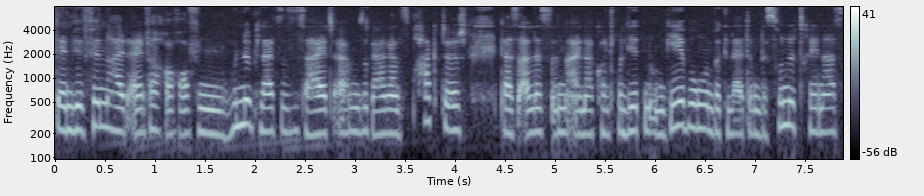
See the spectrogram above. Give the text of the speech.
Denn wir finden halt einfach auch auf dem Hundeplatz ist es halt ähm, sogar ganz praktisch, dass alles in einer kontrollierten Umgebung in Begleitung des Hundetrainers.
